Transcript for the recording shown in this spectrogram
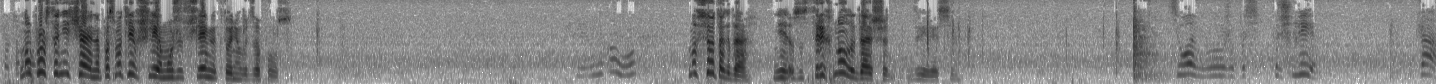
кто-то Ну, просто нечаянно. Посмотри в шлем. Может, в шлеме кто-нибудь заполз. Ну, все тогда. Не, стряхнул и дальше двигайся. Все, мы уже пришли. Так,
